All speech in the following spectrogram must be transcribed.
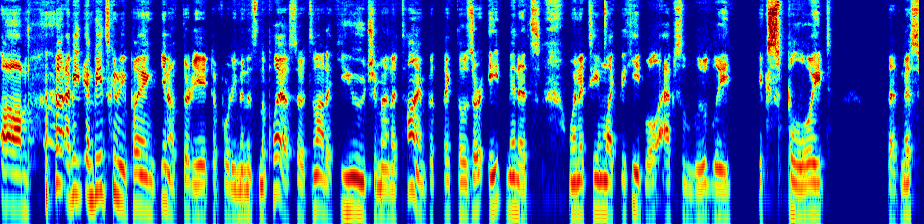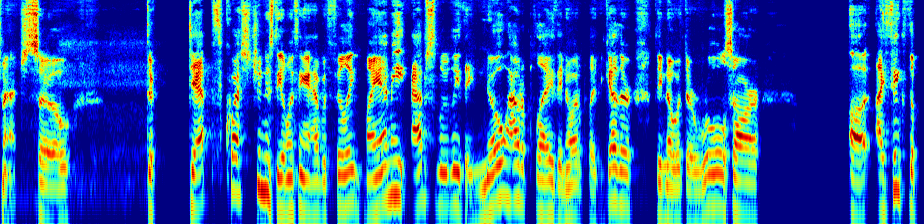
Um, I mean, Embiid's going to be playing, you know, 38 to 40 minutes in the playoffs, so it's not a huge amount of time, but like those are eight minutes when a team like the Heat will absolutely exploit that mismatch. So depth question is the only thing I have with Philly. Miami, absolutely, they know how to play, they know how to play together, they know what their rules are. Uh, I think the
